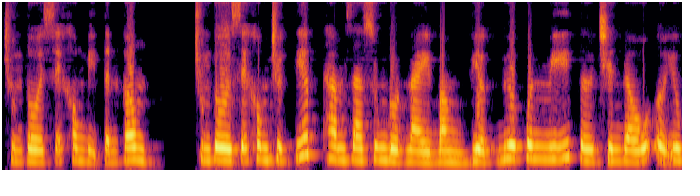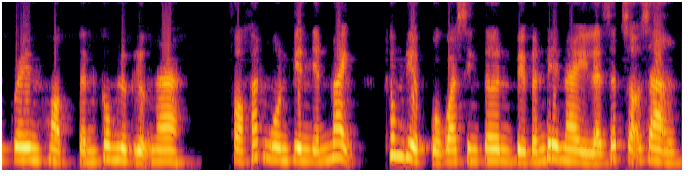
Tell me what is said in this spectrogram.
chúng tôi sẽ không bị tấn công. Chúng tôi sẽ không trực tiếp tham gia xung đột này bằng việc đưa quân Mỹ tới chiến đấu ở Ukraine hoặc tấn công lực lượng Nga. Phó phát ngôn viên nhấn mạnh, thông điệp của Washington về vấn đề này là rất rõ ràng.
